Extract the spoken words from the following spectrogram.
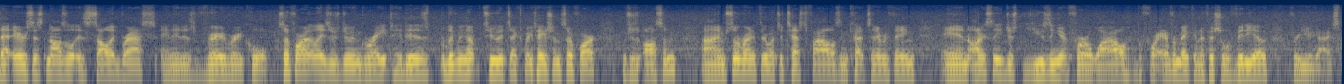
That air assist nozzle is solid brass, and it is very, very cool. So far, that laser is doing great. It is living up to its expectations so far, which is awesome. I'm still running through a bunch of test files and cuts and everything, and honestly, just using it for a while before I ever make an official video for you guys.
